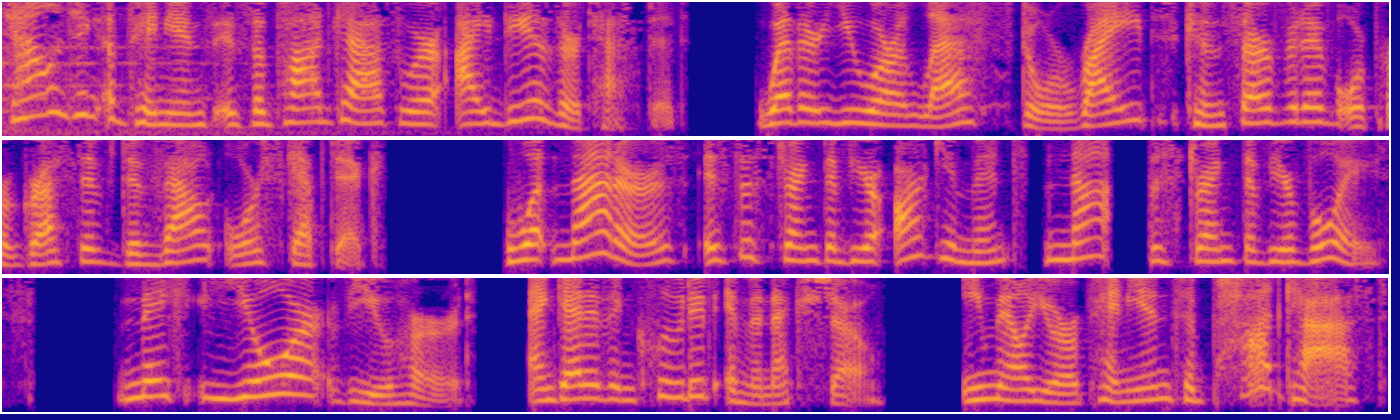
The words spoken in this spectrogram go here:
Challenging Opinions is the podcast where ideas are tested. Whether you are left or right, conservative or progressive, devout or skeptic. What matters is the strength of your argument, not the strength of your voice. Make your view heard and get it included in the next show. Email your opinion to podcast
